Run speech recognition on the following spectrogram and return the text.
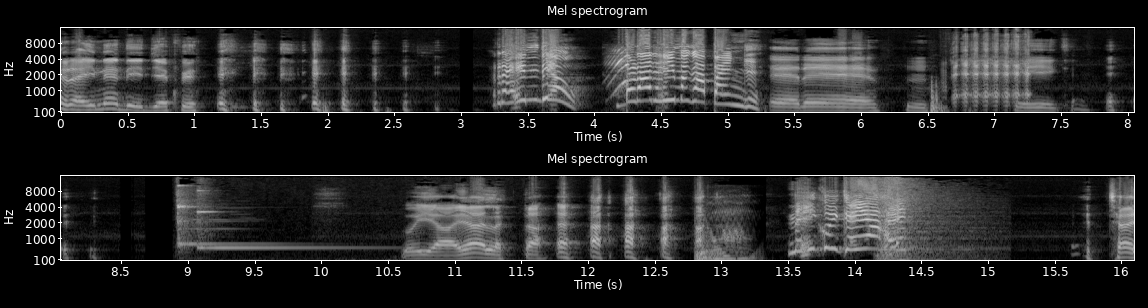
रहने दीजिए फिर। रहन दो बड़ा नहीं मंगा पाएँगे। अरे हम्म, ठीक है। कोई आया लगता। नहीं, कोई गया है। अच्छा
